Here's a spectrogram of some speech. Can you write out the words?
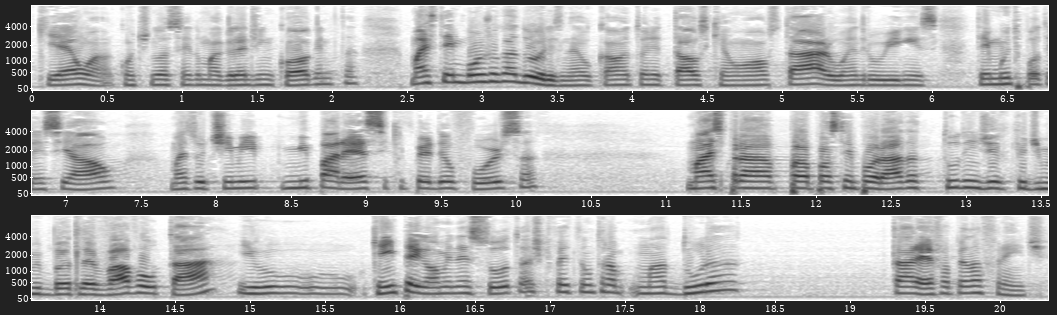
que é uma, continua sendo uma grande incógnita, mas tem bons jogadores, né? O Carl Anthony Towns, que é um All-Star, o Andrew Wiggins tem muito potencial, mas o time me parece que perdeu força mas para a pós-temporada, tudo indica que o Jimmy Butler vai voltar e o, quem pegar o Minnesota acho que vai ter um uma dura tarefa pela frente.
